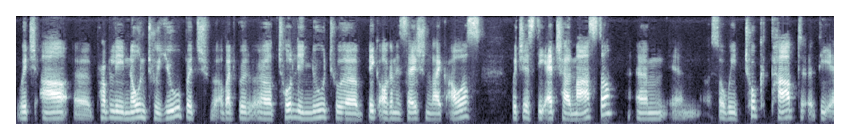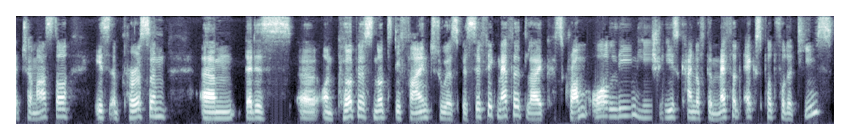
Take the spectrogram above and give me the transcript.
which are uh, probably known to you, but, but were totally new to a big organization like ours, which is the Agile Master. Um, so we took part, the Agile Master is a person um, that is uh, on purpose not defined to a specific method like Scrum or Lean. He, he's kind of the method expert for the teams.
